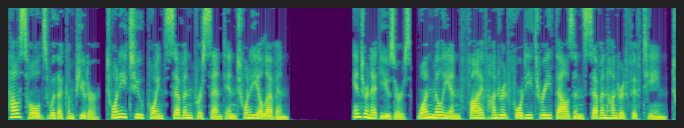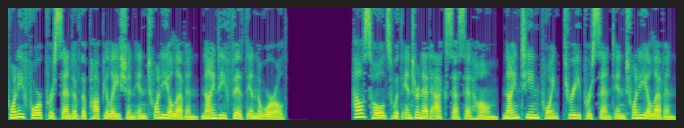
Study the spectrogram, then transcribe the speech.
Households with a computer, 22.7% in 2011 Internet users, 1,543,715 24% of the population in 2011 95th in the world. Households with Internet access at home, 19.3% in 2011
